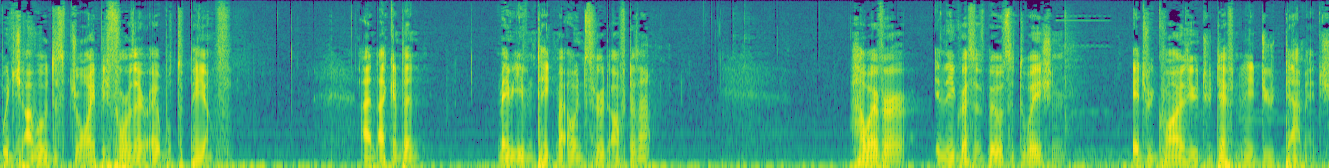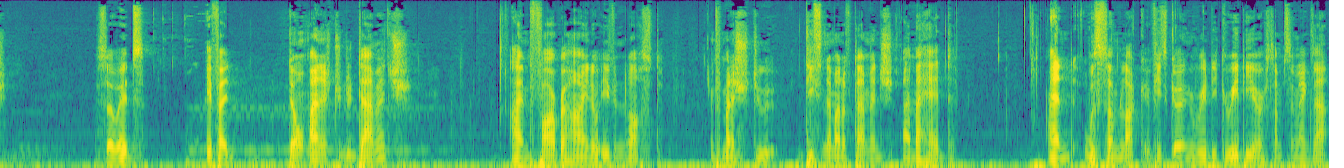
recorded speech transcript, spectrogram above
which I will destroy before they're able to pay off. And I can then maybe even take my own third after that. However, in the aggressive build situation, it requires you to definitely do damage. So it's, if I don't manage to do damage, I'm far behind or even lost. If I manage to do a decent amount of damage, I'm ahead. And with some luck, if he's going really greedy or something like that,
